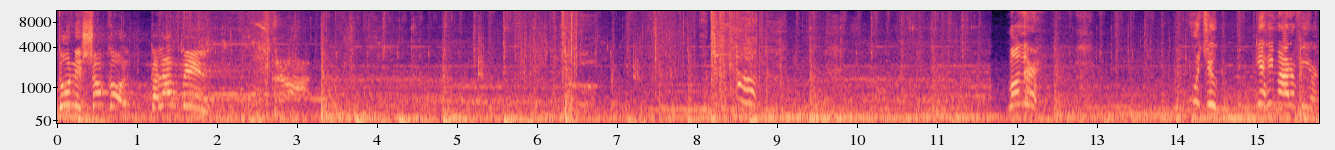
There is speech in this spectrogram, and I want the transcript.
Tuntuni, Shokol, Kalampil! Mother! Would you get him out of here?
